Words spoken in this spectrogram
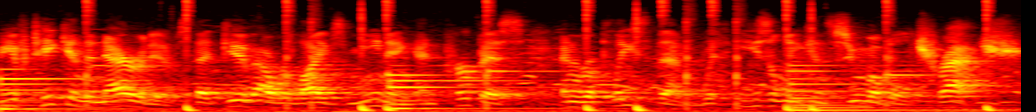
We have taken the narratives that give our lives meaning and purpose and replaced them with easily consumable trash.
